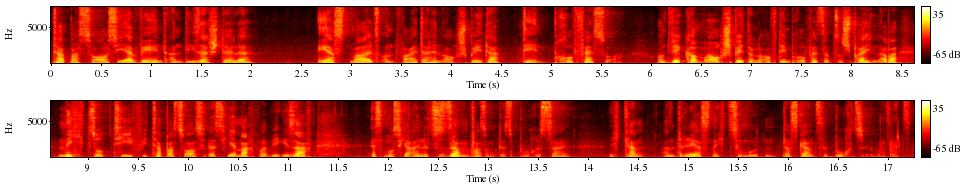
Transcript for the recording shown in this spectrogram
Tapassorsi erwähnt an dieser Stelle erstmals und weiterhin auch später den Professor. Und wir kommen auch später noch auf den Professor zu sprechen, aber nicht so tief, wie Tapassorsi das hier macht, weil wie gesagt, es muss ja eine Zusammenfassung des Buches sein. Ich kann Andreas nicht zumuten, das ganze Buch zu übersetzen.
